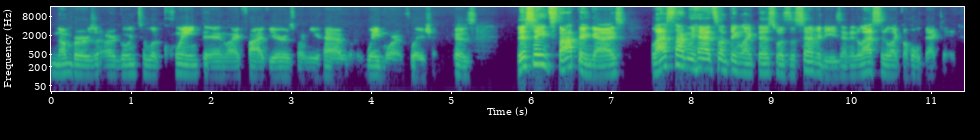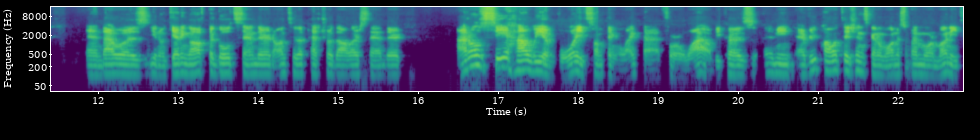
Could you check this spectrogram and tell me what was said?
numbers are going to look quaint in like five years when you have way more inflation because this ain't stopping, guys. Last time we had something like this was the 70s, and it lasted like a whole decade. And that was, you know, getting off the gold standard onto the petrodollar standard. I don't see how we avoid something like that for a while because, I mean, every politician is going to want to spend more money to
